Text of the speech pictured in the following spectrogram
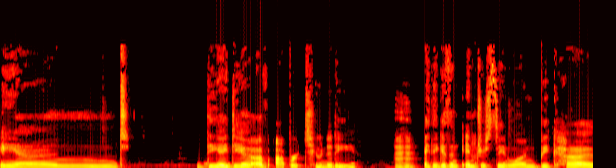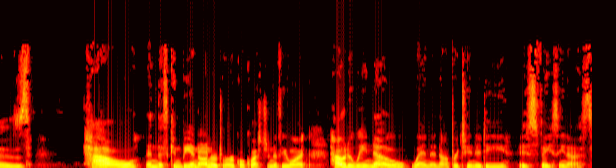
and the idea of opportunity, Mhm. I think, is an interesting one because how, and this can be a non rhetorical question if you want, how do we know when an opportunity is facing us?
